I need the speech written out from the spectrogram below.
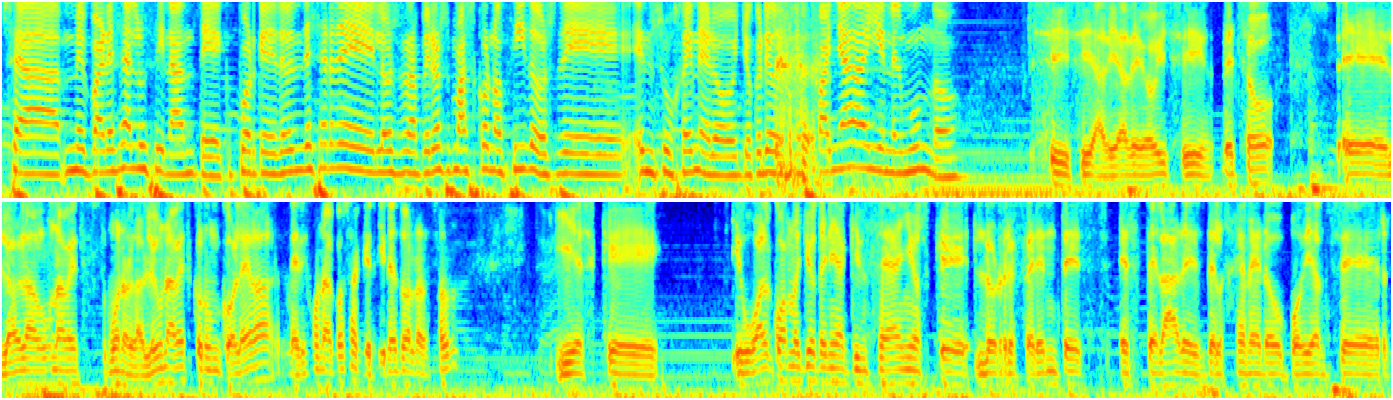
O sea, me parece alucinante, porque deben de ser de los raperos más conocidos de, en su género, yo creo, en España y en el mundo. Sí, sí, a día de hoy sí. De hecho, eh, lo he hablado alguna vez, bueno, lo hablé una vez con un colega, me dijo una cosa que tiene toda la razón, y es que igual cuando yo tenía 15 años que los referentes estelares del género podían ser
